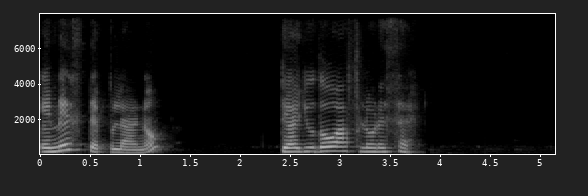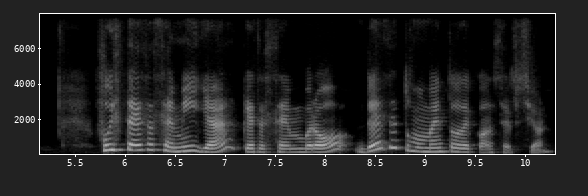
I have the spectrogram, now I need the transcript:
en este plano te ayudó a florecer. Fuiste esa semilla que se sembró desde tu momento de concepción.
